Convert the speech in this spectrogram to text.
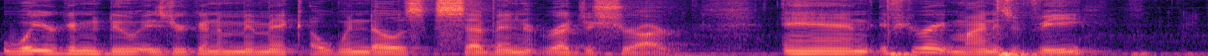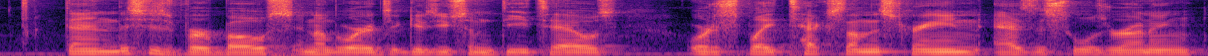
what you're going to do is you're going to mimic a Windows 7 registrar. And if you write minus V, then this is verbose. In other words, it gives you some details or display text on the screen as this tool is running.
